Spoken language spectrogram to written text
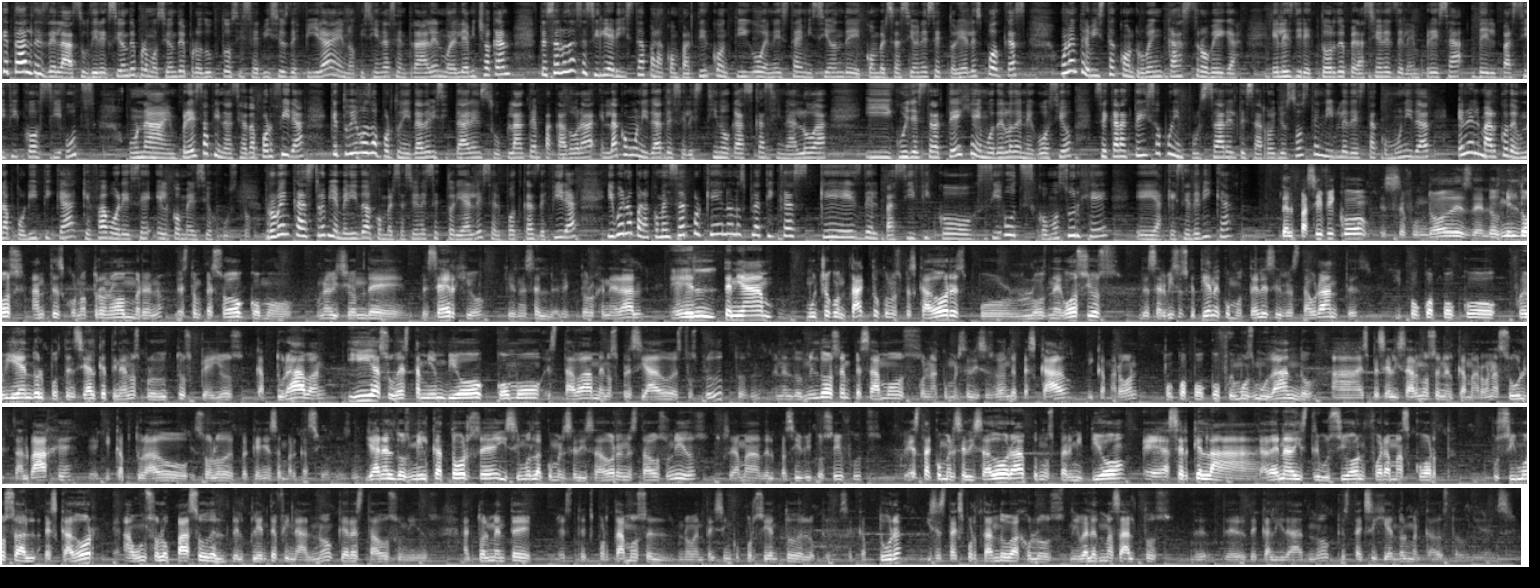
¿Qué tal? Desde la Subdirección de Promoción de Productos y Servicios de FIRA en Oficina Central en Morelia, Michoacán, te saluda Cecilia Arista para compartir contigo en esta emisión de Conversaciones Sectoriales Podcast una entrevista con Rubén Castro Vega. Él es director de operaciones de la empresa del Pacífico Seafoods, una empresa financiada por FIRA que tuvimos la oportunidad de visitar en su planta empacadora en la comunidad de Celestino Gasca, Sinaloa, y cuya estrategia y modelo de negocio se caracteriza por impulsar el desarrollo sostenible de esta comunidad en el marco de una política que favorece el comercio justo. Rubén Castro, bienvenido a Conversaciones Sectoriales, el podcast de FIRA. Y bueno, para comenzar, ¿por qué no nos platicas qué es del Pacífico Seafoods, cómo surge, eh, a qué se dedica? Del Pacífico se fundó desde el 2002, antes con otro nombre. ¿no? Esto empezó como una visión de, de Sergio, quien es el director general. Él tenía mucho contacto con los pescadores por los negocios de servicios que tiene, como hoteles y restaurantes, poco a poco fue viendo el potencial que tenían los productos que ellos capturaban y a su vez también vio cómo estaba menospreciado estos productos. En el 2012 empezamos con la comercialización de pescado y camarón. Poco a poco fuimos mudando a especializarnos en el camarón azul salvaje eh, y capturado solo de pequeñas embarcaciones. Ya en el 2014 hicimos la comercializadora en Estados Unidos, se llama del Pacífico Seafoods. Esta comercializadora pues, nos permitió eh, hacer que la cadena de distribución fuera más corta. Pusimos al pescador a un solo paso del, del cliente final, ¿no? que era Estados Unidos. Actualmente este, exportamos el 95% de lo que se captura y se está exportando bajo los niveles más altos de, de, de calidad ¿no? que está exigiendo el mercado estadounidense.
